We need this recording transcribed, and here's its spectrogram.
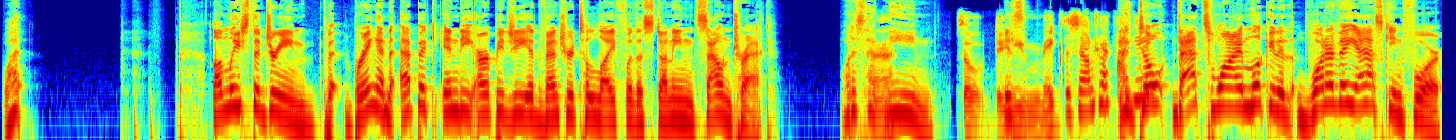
What? Unleash the dream. B- bring an epic indie RPG adventure to life with a stunning soundtrack. What does that Huh? mean? So, did Is- you make the soundtrack? For the I game? don't. That's why I'm looking at. What are they asking for?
